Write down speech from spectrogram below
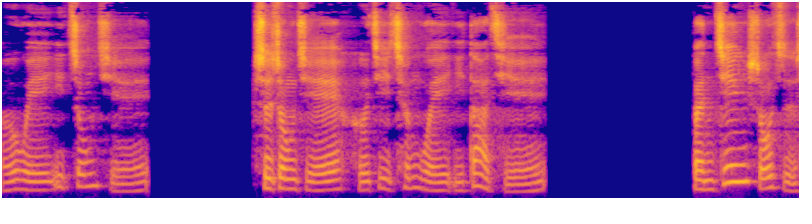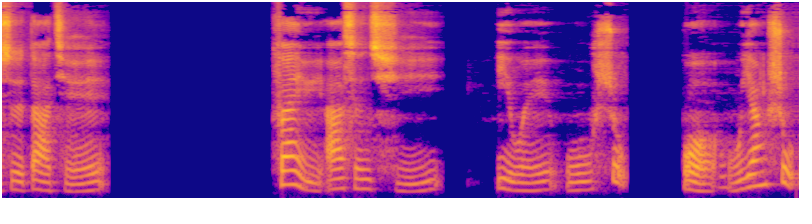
合为一中节，四中劫合计称为一大劫。本经所指是大劫，梵语阿僧只，意为无数或无央数，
